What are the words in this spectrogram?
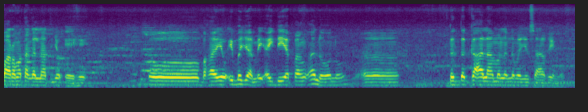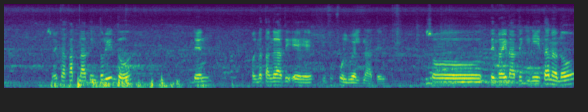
Para matanggal natin yung ehe. So, baka yung iba dyan, may idea pang ano, no? Uh, dagdag kaalaman lang naman yun sa akin. No? So, ikakat natin to rito, then, pag natanggal natin ehe, ipo-full weld natin. So, tinry natin initan, ano,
